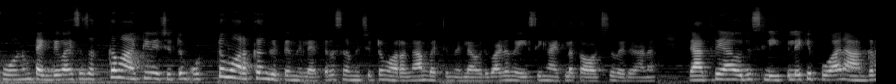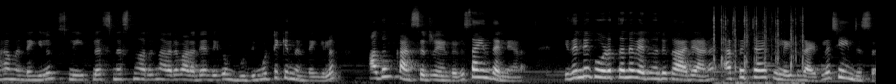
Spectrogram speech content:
ഫോണും ടെക് ഡിവൈസസ് ഒക്കെ മാറ്റി വെച്ചിട്ടും ഒട്ടും ഉറക്കം കിട്ടുന്നില്ല. എത്ര ശ്രമിച്ചിട്ടും ഉറങ്ങാൻ പറ്റുന്നില്ല. ഒരുപാട് റേസിംഗ് ആയിട്ടുള്ള തോട്ട്സ് വരികയാണ്. രാത്രി ആ ഒരു സ്ലീപ്പിലേക്ക് പോകാൻ ആഗ്രഹമുണ്ടെങ്കിലും സ്ലീപ്ലെസ്നെസ് എന്ന് പറയുന്നത് അവരെ വളരെയധികം ബുദ്ധിമുട്ടിക്കുന്നുണ്ടെങ്കിലും അതും കൺസിഡർ ചെയ്യേണ്ട ഒരു സൈൻ തന്നെയാണ്. ഇതിന്റെ കൂടെ തന്നെ വരുന്ന ഒരു കാര്യമാണ് അപ്പറ്റൈറ്റ് റിലേറ്റഡ് ആയിട്ടുള്ള ചേഞ്ചസ്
